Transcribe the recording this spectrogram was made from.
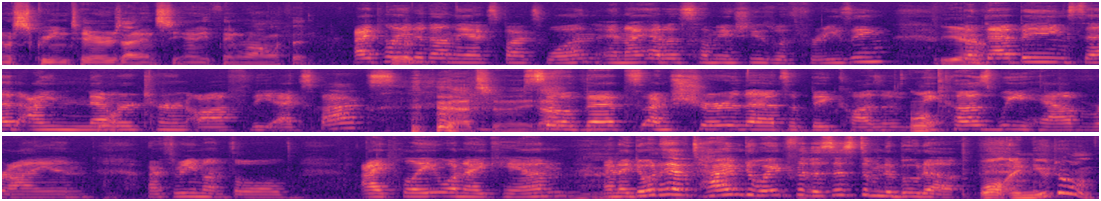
no screen tears. I didn't see anything wrong with it. I played Good. it on the Xbox One and I had uh, some issues with freezing. Yeah. But that being said, I never turn off the Xbox. That's a, So that's I'm sure that's a big cause of it Well- because we have Ryan, our three month old. I play when I can, and I don't have time to wait for the system to boot up. well, and you don't.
